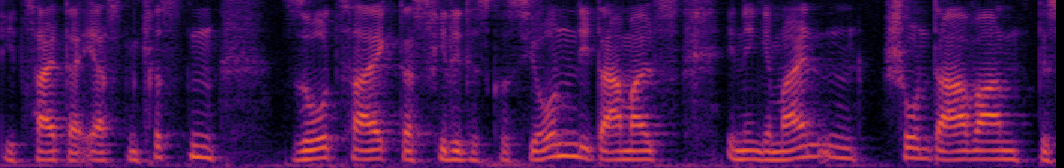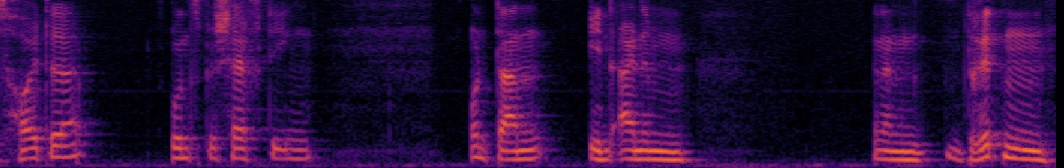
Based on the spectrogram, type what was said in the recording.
die Zeit der ersten Christen, so zeigt, dass viele Diskussionen, die damals in den Gemeinden schon da waren, bis heute uns beschäftigen. Und dann in einem, in einem dritten,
